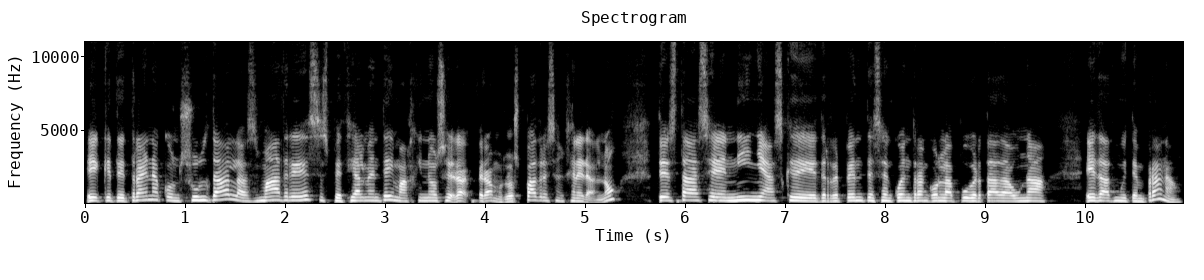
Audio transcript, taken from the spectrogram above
eh, que te traen a consulta las madres, especialmente, imagino, será, los padres en general, ¿no? De estas eh, niñas que de repente se encuentran con la pubertad a una edad muy temprana.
